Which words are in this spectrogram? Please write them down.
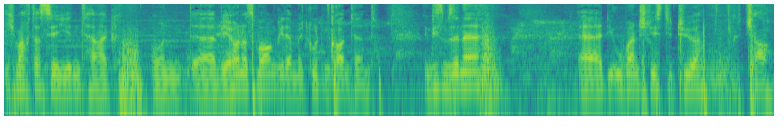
Ich mache das hier jeden Tag und äh, wir hören uns morgen wieder mit gutem Content. In diesem Sinne, äh, die U-Bahn schließt die Tür. Ciao.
